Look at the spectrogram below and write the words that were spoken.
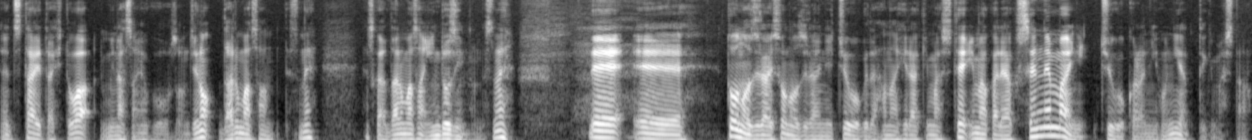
伝えた人は皆さんよくご存知のダルマさんですね。ですからダルマさんインド人なんですね。で、えー唐の時代宋の時代に中国で花開きまして今から約1000年前に中国から日本にやってきました。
